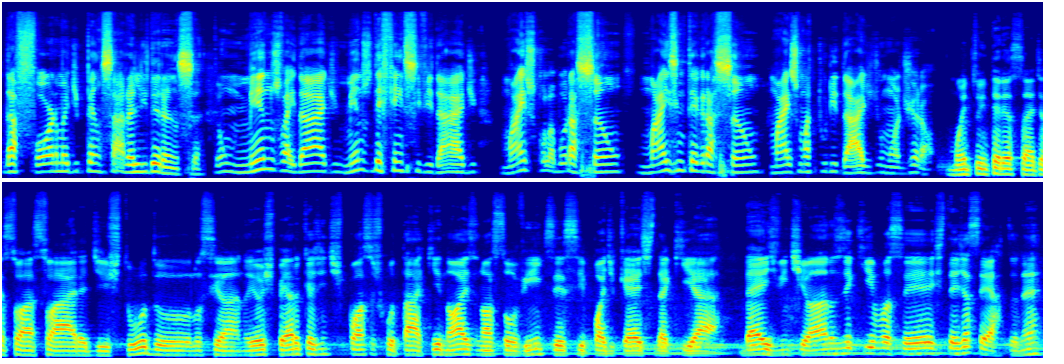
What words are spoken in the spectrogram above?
da forma de pensar a liderança. Então, menos vaidade, menos defensividade, mais colaboração, mais integração, mais maturidade de um modo geral. Muito interessante a sua, a sua área de estudo, Luciano. Eu espero que a gente possa escutar aqui, nós nossos ouvintes, esse podcast daqui a 10, 20 anos e que você esteja certo, né?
